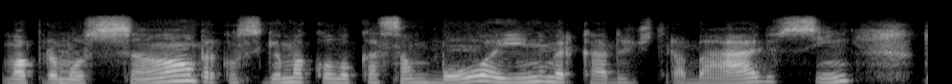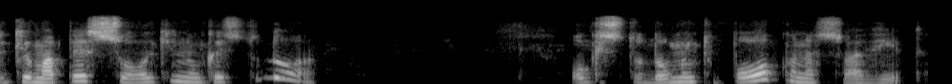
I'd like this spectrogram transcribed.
uma promoção, para conseguir uma colocação boa aí no mercado de trabalho, sim, do que uma pessoa que nunca estudou. Ou que estudou muito pouco na sua vida.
